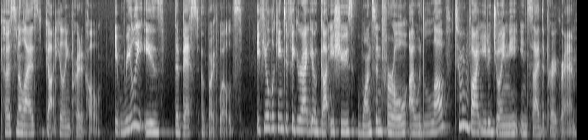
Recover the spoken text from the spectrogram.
personalized gut healing protocol. It really is the best of both worlds. If you're looking to figure out your gut issues once and for all, I would love to invite you to join me inside the program.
